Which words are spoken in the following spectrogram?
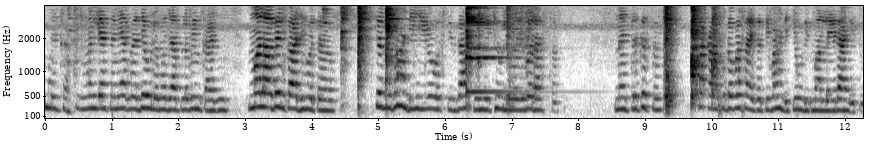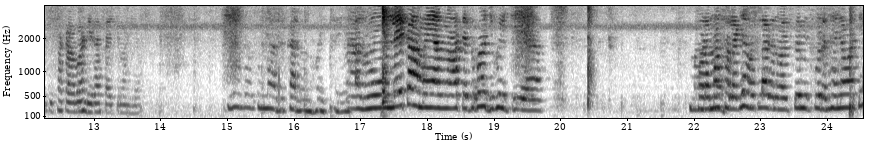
म्हणले असते एकदा जेवलं म्हणजे आपलं बिनकाळजी. मला बिनकाळजी होतं. सगळी भांडी ही व्यवस्थित घासून ठेवली म्हणजे बरं असतं. नाहीतर कसं? सकाळ कुठं बसायचं? ती भांडी चिवडीत मला लई राग येत होती. सकाळ भांडी घासायची अजून माझं व्हायचंय. अजून लय काम आहे. अजून आत्याचं भाजी व्हायची आहे. थोडा मसाला घ्यावाच लागेल. वाईस कमीच पडेल. है ना वाटे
